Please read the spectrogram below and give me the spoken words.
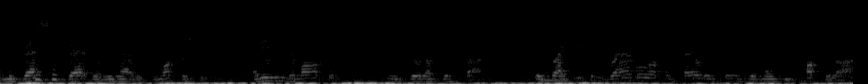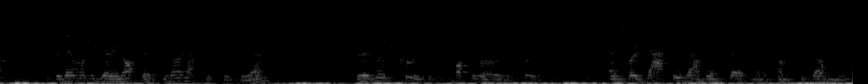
And the best bet that we have is democracy. And even democracy is built up distrust. It's mm-hmm. like you can ramble off and say all these things that make you popular, but then when you get in office, you don't have to stick to them. So there's no truth. It's popular over truth. And so that is our best bet when it comes to government.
